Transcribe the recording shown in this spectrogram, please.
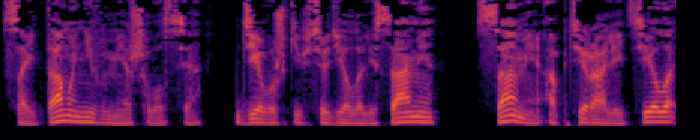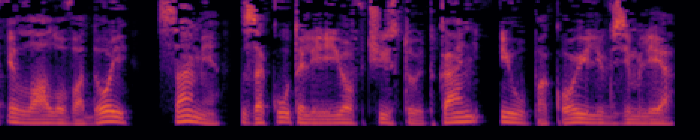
Сайтама не вмешивался. Девушки все делали сами, Сами обтирали тело Элалу водой, сами закутали ее в чистую ткань и упокоили в земле,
